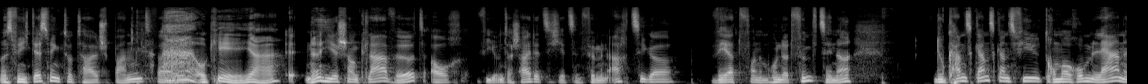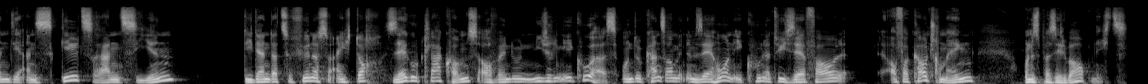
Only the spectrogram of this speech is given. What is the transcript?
das finde ich deswegen total spannend, weil ah, okay, ja. Äh, ne, hier schon klar wird, auch wie unterscheidet sich jetzt ein 85er Wert von einem 115er. Du kannst ganz, ganz viel drumherum lernen, dir an Skills ranziehen, die dann dazu führen, dass du eigentlich doch sehr gut klarkommst, auch wenn du einen niedrigen IQ hast. Und du kannst auch mit einem sehr hohen IQ natürlich sehr faul auf der Couch rumhängen und es passiert überhaupt nichts.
